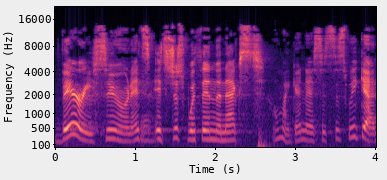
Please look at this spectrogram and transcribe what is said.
very soon. It's yeah. it's just within the next. Oh my goodness, it's this weekend.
